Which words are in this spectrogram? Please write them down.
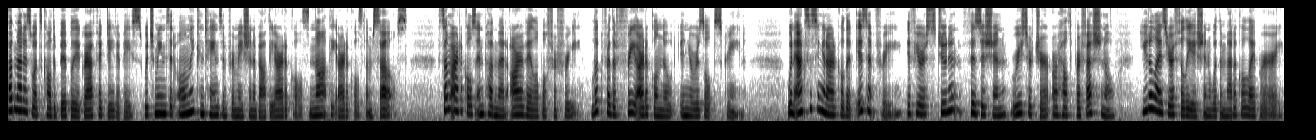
PubMed is what's called a bibliographic database, which means it only contains information about the articles, not the articles themselves. Some articles in PubMed are available for free. Look for the free article note in your results screen. When accessing an article that isn't free, if you're a student, physician, researcher, or health professional, utilize your affiliation with a medical library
